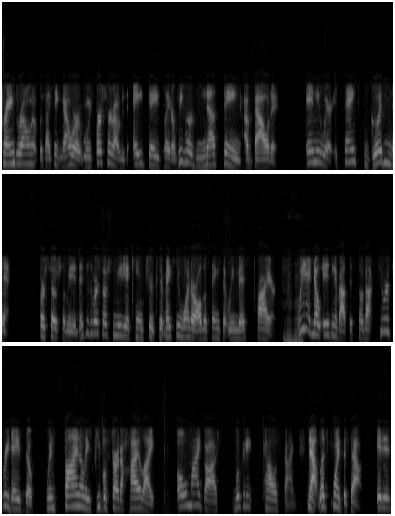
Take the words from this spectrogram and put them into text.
train derailment was, I think, now we're, when we first heard about it, it was eight days later. We heard nothing about it anywhere. Thank goodness for social media. This is where social media came true because it makes me wonder all the things that we missed prior. Mm-hmm. We didn't know anything about this until about two or three days ago when finally people started to highlight, oh my gosh, look at it, Palestine. Now, let's point this out. It is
